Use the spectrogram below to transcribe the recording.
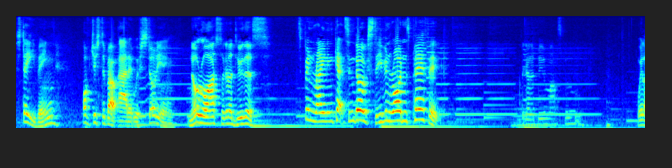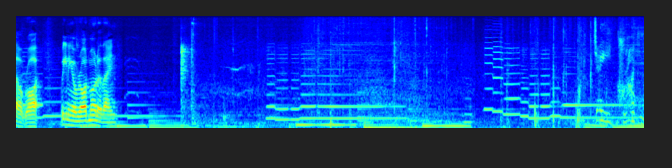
Steven, I've just about had it with studying. No, Ross, I gotta do this. It's been raining cats and dogs, Steven. Riding's perfect. I gotta do my school. Well, alright. We're gonna go ride motor then. Jay crikey.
